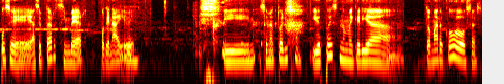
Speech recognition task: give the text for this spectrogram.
puse aceptar sin ver, porque nadie ve. Y se me actualizó. Y después no me quería tomar cosas.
